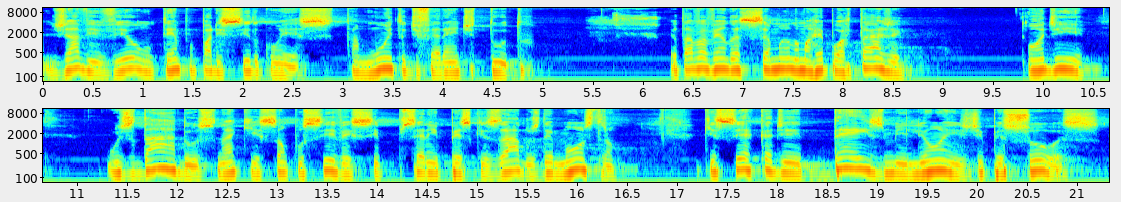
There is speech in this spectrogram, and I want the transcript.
já viveu um tempo parecido com esse. Está muito diferente tudo. Eu estava vendo essa semana uma reportagem onde os dados né, que são possíveis se, serem pesquisados demonstram que cerca de 10 milhões de pessoas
